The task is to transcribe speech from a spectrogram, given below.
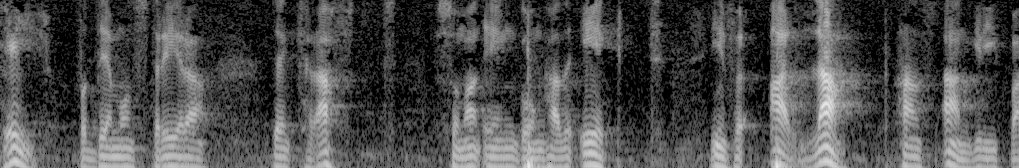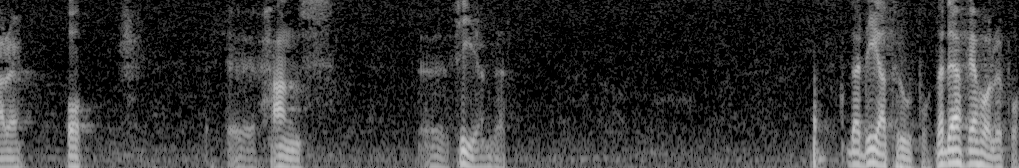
till få demonstrera den kraft som han en gång hade ägt inför alla hans angripare och eh, hans eh, fiender. Det är det jag tror på. Det är därför jag håller på.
